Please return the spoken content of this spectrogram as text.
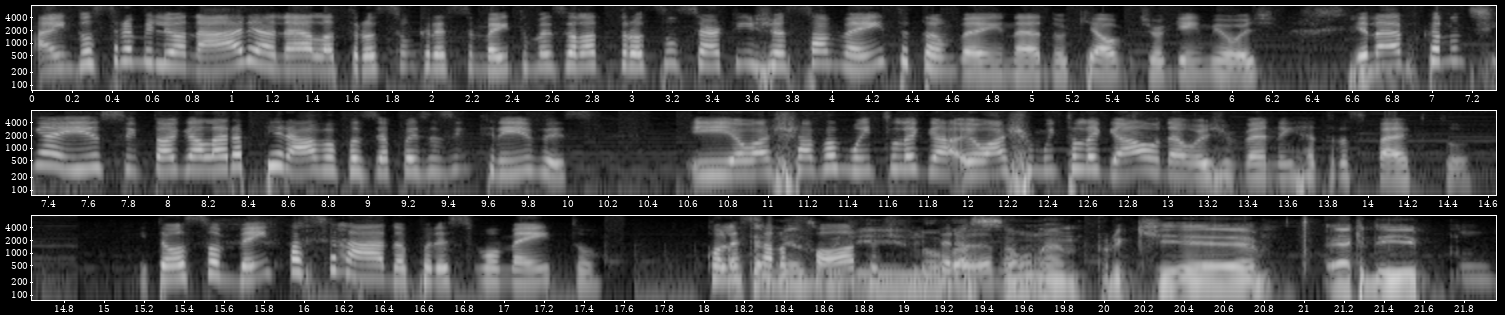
A indústria milionária, né? Ela trouxe um crescimento, mas ela trouxe um certo engessamento também, né? Do que é o videogame hoje. Sim. E na época não tinha isso, então a galera pirava, fazia coisas incríveis. E eu achava muito legal. Eu acho muito legal, né? Hoje vendo em retrospecto. Então eu sou bem fascinada por esse momento coleciono fotos de, de inovação, né? Porque é aquele. Sim.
